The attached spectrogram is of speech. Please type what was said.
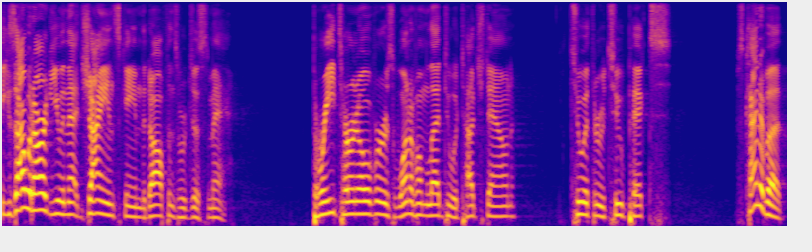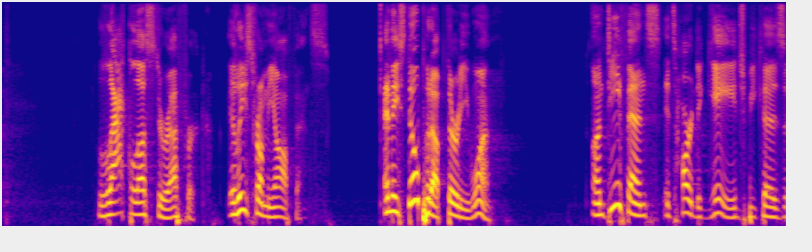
Because I would argue in that Giants game, the Dolphins were just meh. Three turnovers, one of them led to a touchdown, two it threw two picks. It was kind of a lackluster effort, at least from the offense. And they still put up 31. On defense, it's hard to gauge because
